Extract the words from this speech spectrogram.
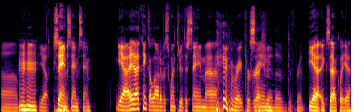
Um, mm-hmm. Yep. Same, same, same. Yeah, I, I, think a lot of us went through the same uh, right progression same, of different. Yeah, exactly. Yeah.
